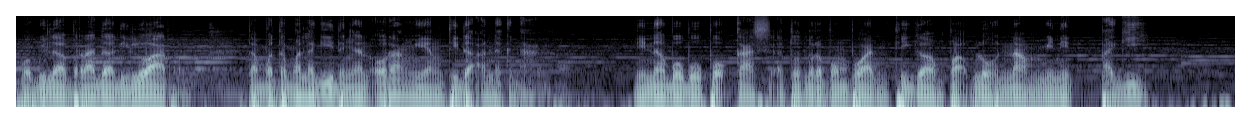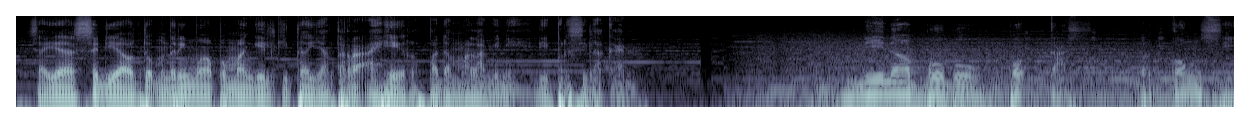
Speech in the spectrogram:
apabila berada di luar tambah-tambah lagi dengan orang yang tidak anda kenal. Nina Bobo Podcast Tuan-tuan dan perempuan 3.46 minit pagi. Saya sedia untuk menerima pemanggil kita yang terakhir pada malam ini. Dipersilakan. Nina Bobo Podcast. Berkongsi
